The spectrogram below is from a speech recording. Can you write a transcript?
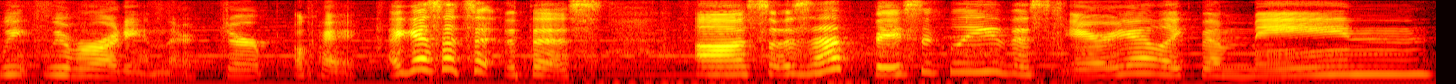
We, we were already in there. Derp. Okay. I guess that's it with this. Uh, so is that basically this area? Like the main...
